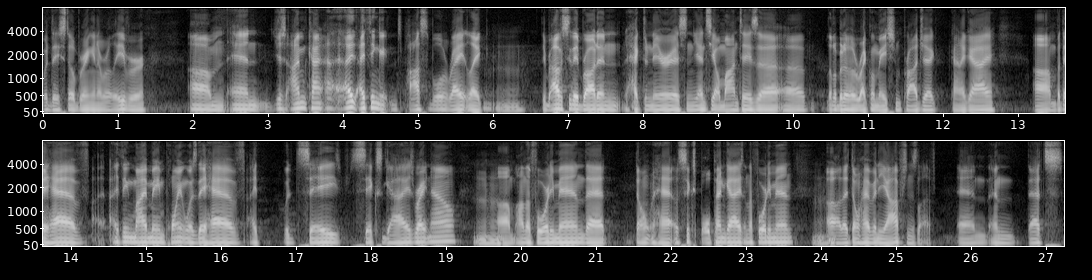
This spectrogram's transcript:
would they still bring in a reliever? Um, and just I'm kind. I, I think it's possible, right? Like. They, obviously, they brought in Hector Neris and Yency Almonte is a, a little bit of a reclamation project kind of guy. Um, but they have, I- I think my main point was they have, I would say, six guys right now um, on the 40 man that don't have six bullpen guys on the 40 man uh, that don't have any options left. And, and that's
